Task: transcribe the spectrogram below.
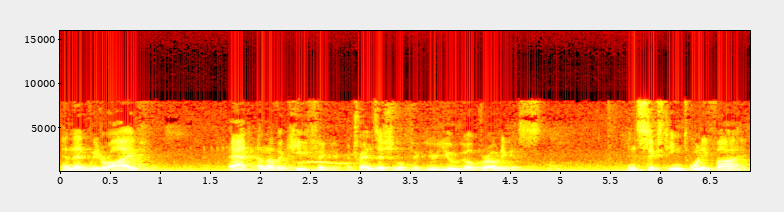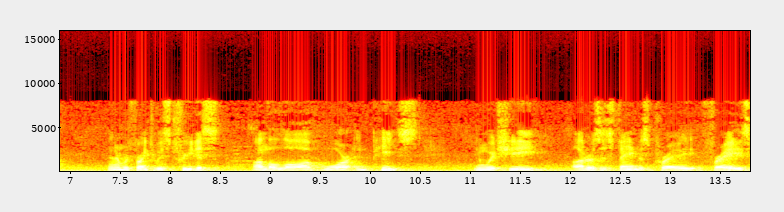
And then we'd arrive at another key figure, a transitional figure, Hugo Grotius, in 1625. And I'm referring to his treatise on the law of war and peace, in which he utters his famous pray, phrase,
